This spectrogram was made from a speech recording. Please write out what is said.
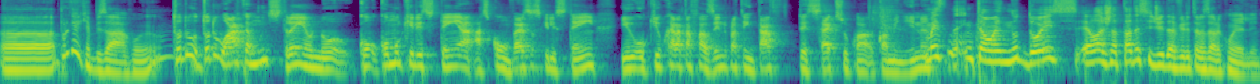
Ah, por que que é bizarro? Todo, todo o arco é muito estranho, no, co- como que eles têm, a- as conversas que eles têm e o que o cara tá fazendo pra tentar ter sexo com a, com a menina. Mas, então, é no 2, ela já tá decidida a vir transar com ele.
